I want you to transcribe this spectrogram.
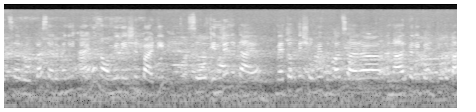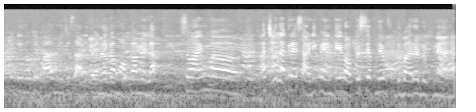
It's a roka ceremony and a nomination party so Indian attire मैं तो अपने शो में बहुत सारा अनारकली पहनती हूँ तो काफ़ी दिनों के बाद मुझे साड़ी पहनने का मौका मिला। सो आई एम अच्छा लग रहा है साड़ी पहन के वापस से अपने दोबारा लुक में आने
